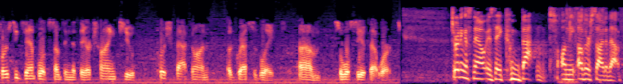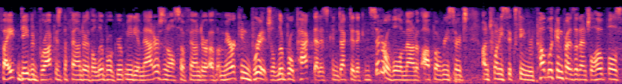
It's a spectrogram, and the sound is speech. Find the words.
first example of something that they are trying to push back on aggressively. Um, so we'll see if that works. Joining us now is a combatant on the other side of that fight. David Brock is the founder of the liberal group Media Matters and also founder of American Bridge, a liberal PAC that has conducted a considerable amount of Oppo research on 2016 Republican presidential hopefuls.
